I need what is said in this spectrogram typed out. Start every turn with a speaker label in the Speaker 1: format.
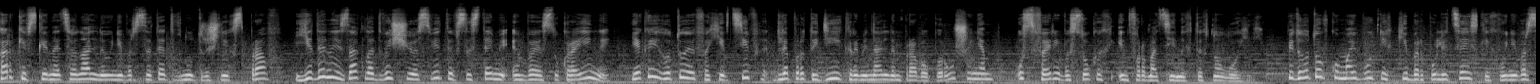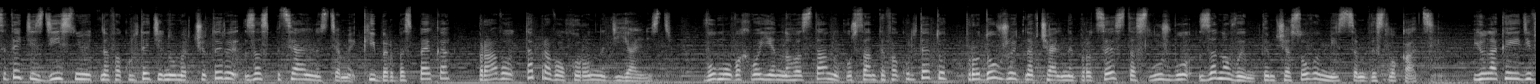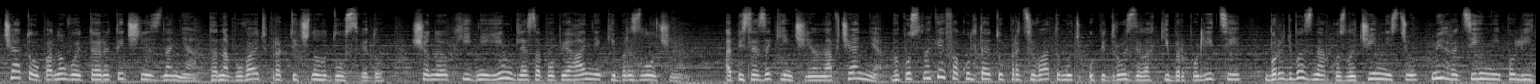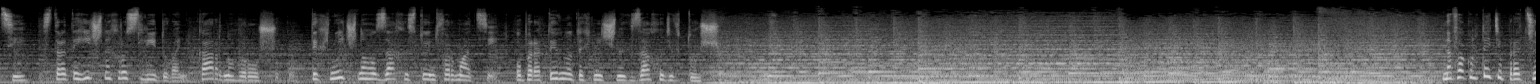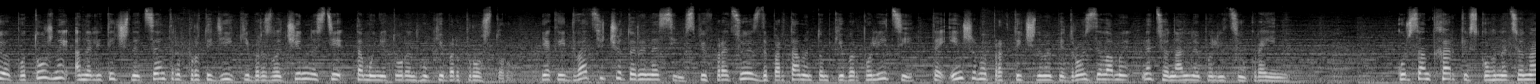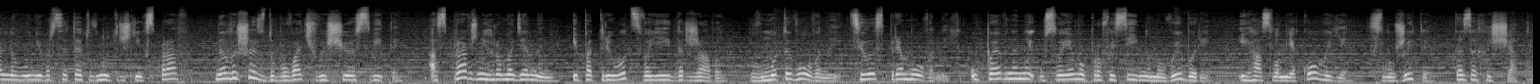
Speaker 1: Харківський національний університет внутрішніх справ єдиний заклад вищої освіти в системі МВС України, який готує фахівців для протидії кримінальним правопорушенням у сфері високих інформаційних технологій. Підготовку майбутніх кіберполіцейських в університеті здійснюють на факультеті номер 4 за спеціальностями кібербезпека, право та правоохоронна діяльність. В умовах воєнного стану курсанти факультету продовжують навчальний процес та службу за новим тимчасовим місцем дислокації. Юнаки і дівчата опановують теоретичні знання та набувають практичного досвіду, що необхідні їм для запобігання кіберзлочинам. А після закінчення навчання випускники факультету працюватимуть у підрозділах кіберполіції, боротьби з наркозлочинністю, міграційній поліції, стратегічних розслідувань, карного розшуку, технічного захисту інформації, оперативно-технічних заходів тощо. На факультеті працює потужний аналітичний центр протидії кіберзлочинності та моніторингу кіберпростору, який 24 на 7 співпрацює з департаментом кіберполіції та іншими практичними підрозділами Національної поліції України. Курсант Харківського національного університету внутрішніх справ не лише здобувач вищої освіти, а справжній громадянин і патріот своєї держави, вмотивований, цілеспрямований, упевнений у своєму професійному виборі, і гаслом якого є служити та захищати.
